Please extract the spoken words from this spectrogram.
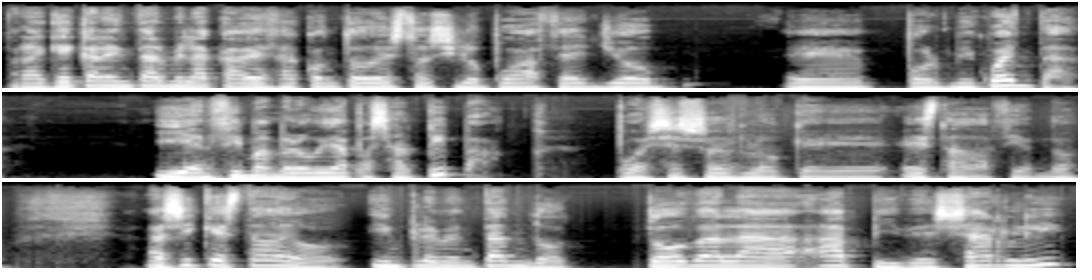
¿Para qué calentarme la cabeza con todo esto si lo puedo hacer yo eh, por mi cuenta? Y encima me lo voy a pasar pipa. Pues eso es lo que he estado haciendo. Así que he estado implementando toda la API de Charlie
